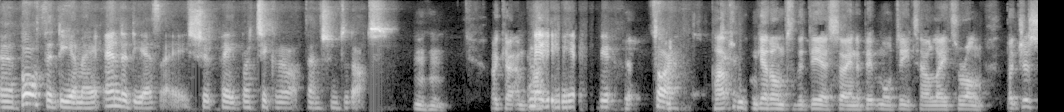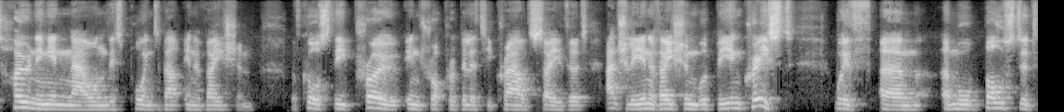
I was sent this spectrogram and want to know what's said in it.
uh, both the DMA and the DSA should pay particular attention to that. Mm -hmm. Okay. And Maybe, yeah. sorry. Perhaps we can get on to the DSA in a bit more detail later on, but just honing in now on this point about innovation. Of course, the pro-interoperability crowds say that actually innovation would be increased with um, a more bolstered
